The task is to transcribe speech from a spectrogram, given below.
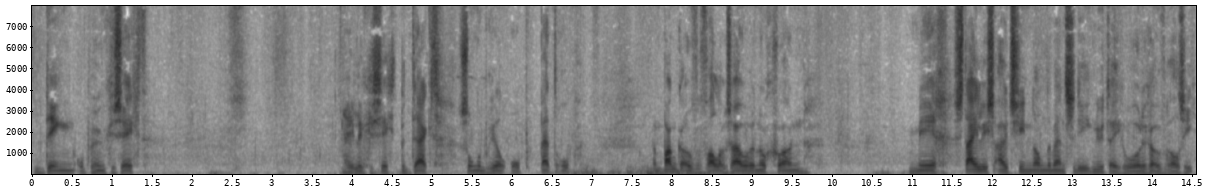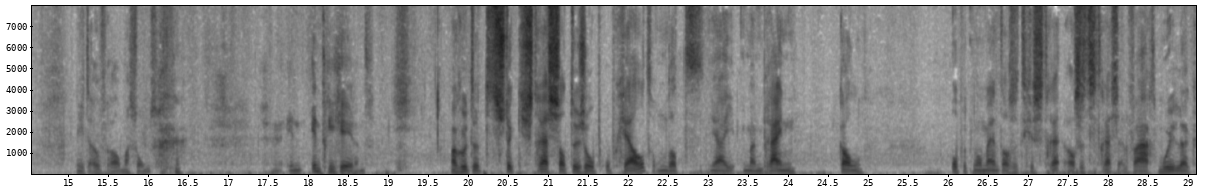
ding op hun gezicht. Hele gezicht bedekt, zonnebril op, pet op. Een bankovervaller zou er nog gewoon meer stylish uitzien dan de mensen die ik nu tegenwoordig overal zie. Niet overal, maar soms. In, intrigerend. Maar goed, het stukje stress zat dus op, op geld. Omdat ja, mijn brein kan op het moment als het, als het stress ervaart moeilijk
